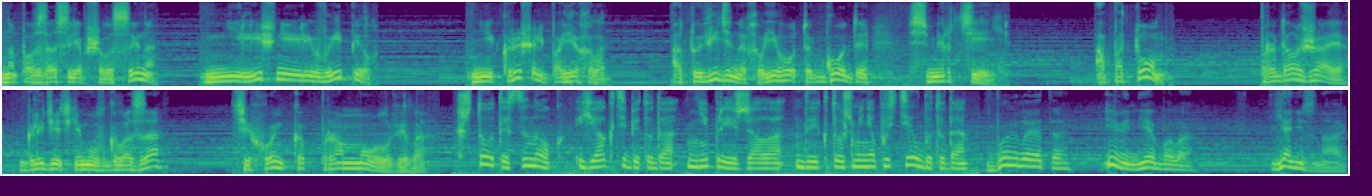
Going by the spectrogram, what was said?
на повзрослевшего сына, не лишнее ли выпил, не крыша ли поехала от увиденных в его-то годы смертей. А потом, продолжая глядеть ему в глаза, тихонько промолвила – что ты, сынок? Я к тебе туда не приезжала. Да и кто ж меня пустил бы туда? Было это или не было, я не знаю.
